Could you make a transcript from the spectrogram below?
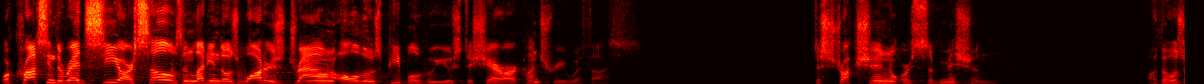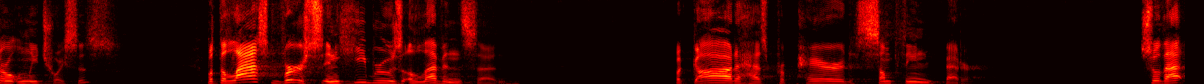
or crossing the Red Sea ourselves and letting those waters drown all those people who used to share our country with us destruction or submission. Are those our only choices? But the last verse in Hebrews 11 said, But God has prepared something better, so that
